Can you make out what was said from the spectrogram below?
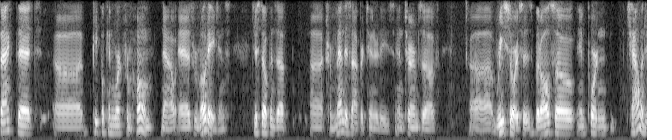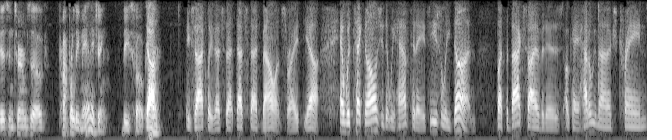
fact that uh, people can work from home now as remote agents just opens up uh, tremendous opportunities in terms of uh, resources, but also important challenges in terms of properly managing these folks. Yeah, exactly. That's that. That's that balance, right? Yeah. And with technology that we have today, it's easily done. But the backside of it is, okay, how do we manage, train,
